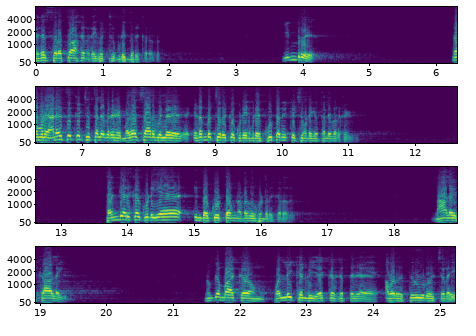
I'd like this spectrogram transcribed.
மிக சிறப்பாக நடைபெற்று முடிந்திருக்கிறது. இன்று நம்முடைய அனைத்து கட்சி தலைவர்கள் மதச்சார்பில் இடம்பெற்றிருக்கக்கூடிய நம்முடைய கூட்டணி கட்சியினுடைய தலைவர்கள் பங்கேற்கக்கூடிய இந்த கூட்டம் நடந்து கொண்டிருக்கிறது. நாளை காலை நுங்கம்பாக்கம் பள்ளிக்கல்வி இயக்ககத்தில் அவரது திருவுருவச் சிலை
